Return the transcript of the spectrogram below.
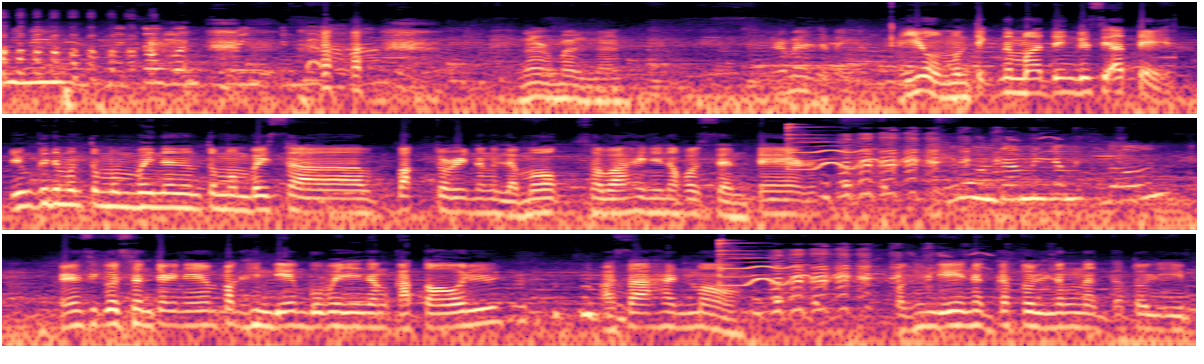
Hindi na yung ito, 120 na. Normal na. Ayun, muntik na madengga si ate. Yung naman tumambay na nang tumambay sa factory ng lamok sa bahay ni na call center. Oo, ang daming lamok doon. Kaya si call center na yan, pag hindi yan bumili ng katol, asahan mo. Pag hindi yan nagkatol ng nagkatol, ip.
